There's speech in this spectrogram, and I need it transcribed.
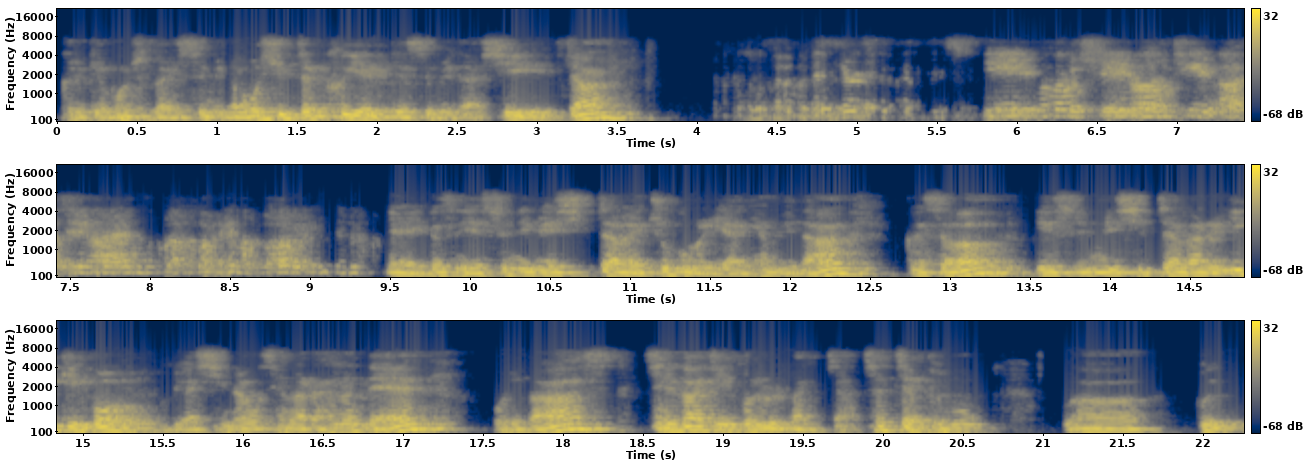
그렇게 볼 수가 있습니다. 50절 크게 읽겠습니다. 시작. 네, 이것은 예수님의 십자가의 죽음을 이야기합니다. 그래서 예수님이 십자가를 이기고 우리가 신앙생활을 하는데 우리가 세 가지 불을 받자. 첫째 분, 어, 분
